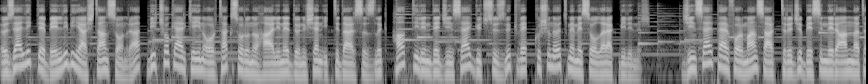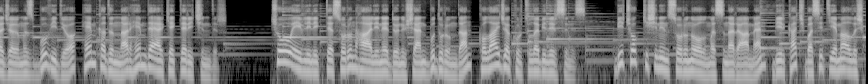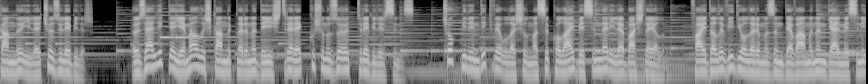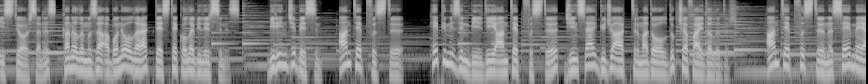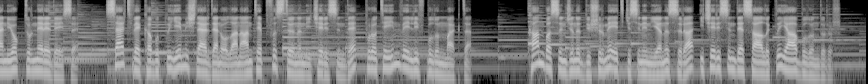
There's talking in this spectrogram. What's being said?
Özellikle belli bir yaştan sonra, birçok erkeğin ortak sorunu haline dönüşen iktidarsızlık, halk dilinde cinsel güçsüzlük ve kuşun ötmemesi olarak bilinir. Cinsel performans arttırıcı besinleri anlatacağımız bu video, hem kadınlar hem de erkekler içindir. Çoğu evlilikte sorun haline dönüşen bu durumdan, kolayca kurtulabilirsiniz. Birçok kişinin sorunu olmasına rağmen, birkaç basit yeme alışkanlığı ile çözülebilir. Özellikle yeme alışkanlıklarını değiştirerek kuşunuzu öttürebilirsiniz. Çok bilindik ve ulaşılması kolay besinler ile başlayalım. Faydalı videolarımızın devamının gelmesini istiyorsanız, kanalımıza abone olarak destek olabilirsiniz. Birinci besin, Antep fıstığı. Hepimizin bildiği Antep fıstığı, cinsel gücü arttırmada oldukça faydalıdır. Antep fıstığını sevmeyen yoktur neredeyse. Sert ve kabuklu yemişlerden olan Antep fıstığının içerisinde protein ve lif bulunmakta. Kan basıncını düşürme etkisinin yanı sıra içerisinde sağlıklı yağ bulundurur.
